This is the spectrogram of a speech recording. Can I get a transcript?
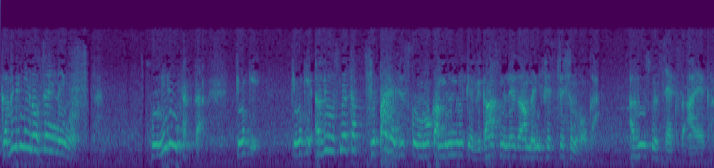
कभी भी इनोसेंट नहीं हो सकता। हो ही नहीं सकता, क्योंकि क्योंकि अभी उसमें सब छिपा है, जिसको मौका मिल मिल के विकास मिलेगा मैनिफेस्टेशन होगा। अभी उसमें सेक्स आएगा।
